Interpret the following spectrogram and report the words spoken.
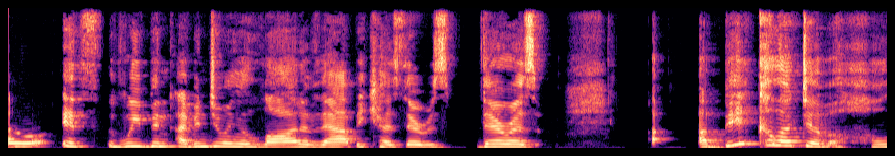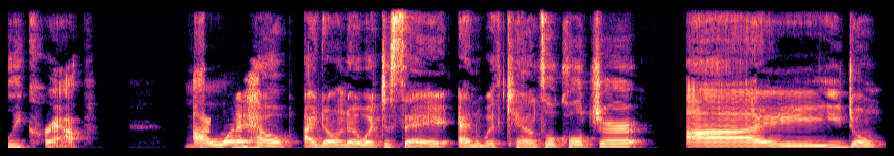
So it's we've been I've been doing a lot of that because there was there was a, a big collective holy crap. I Mm. want to help. I don't know what to say and with cancel culture I don't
